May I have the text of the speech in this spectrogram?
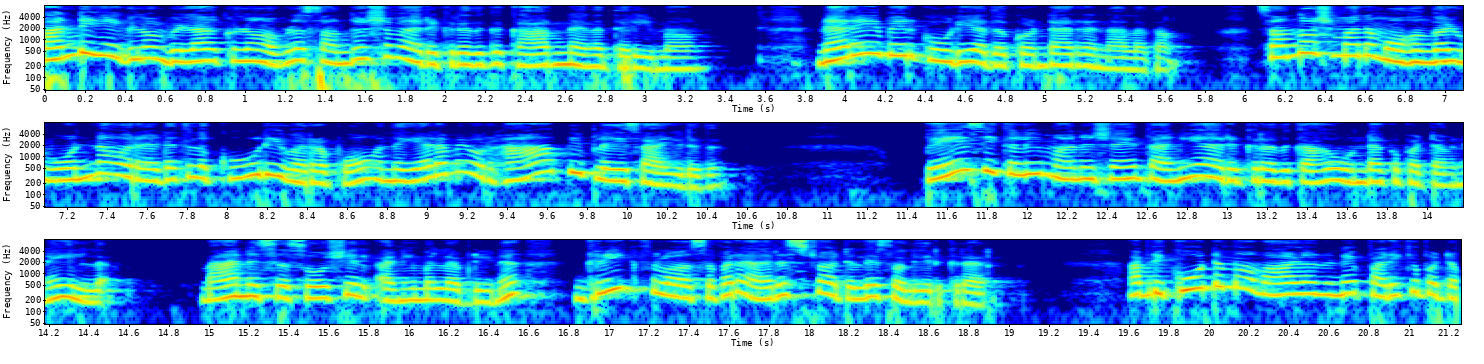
பண்டிகைகளும் விழாக்களும் அவ்வளோ சந்தோஷமாக இருக்கிறதுக்கு காரணம் என்ன தெரியுமா? நிறைய பேர் கூடி அதை கொண்டாடுறதுனால தான் சந்தோஷமான முகங்கள் ஒன்றா ஒரு இடத்துல கூடி வர்றப்போ அந்த இடமே ஒரு ஹாப்பி பிளேஸ் ஆகிடுது பேசிக்கலி மனுஷன் தனியாக இருக்கிறதுக்காக உண்டாக்கப்பட்டவனே இல்லை. Man is a social animal அப்படின்னு கிரீக் ஃபிலாசபர் அரிஸ்டாட்டிலே சொல்லியிருக்கிறார். அப்படி கூட்டமாக வாழணுன்னே படிக்கப்பட்ட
